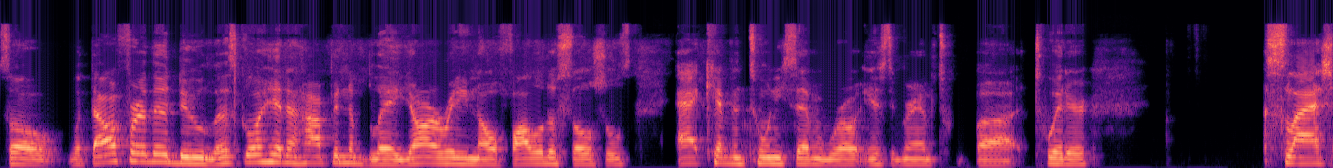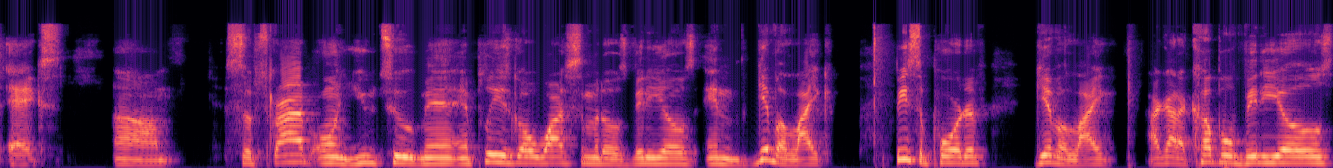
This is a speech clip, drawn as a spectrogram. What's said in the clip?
So without further ado, let's go ahead and hop into Blade. Y'all already know, follow the socials at Kevin27 World, Instagram, uh, Twitter, slash X. Um, subscribe on YouTube, man, and please go watch some of those videos and give a like. Be supportive, give a like. I got a couple videos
